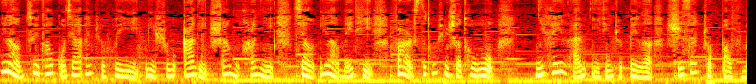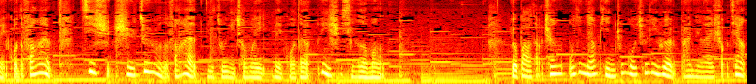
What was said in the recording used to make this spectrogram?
伊朗最高国家安全会议秘书阿里沙姆哈尼向伊朗媒体法尔斯通讯社透露，尼黑兰已经准备了十三种报复美国的方案，即使是最弱的方案，也足以成为美国的历史性噩梦。有报道称，无印良品中国区利润八年来首降。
